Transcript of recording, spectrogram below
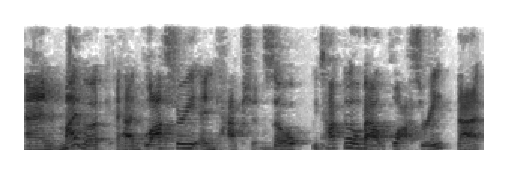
And my book had glossary and captions. So we talked about glossary, that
